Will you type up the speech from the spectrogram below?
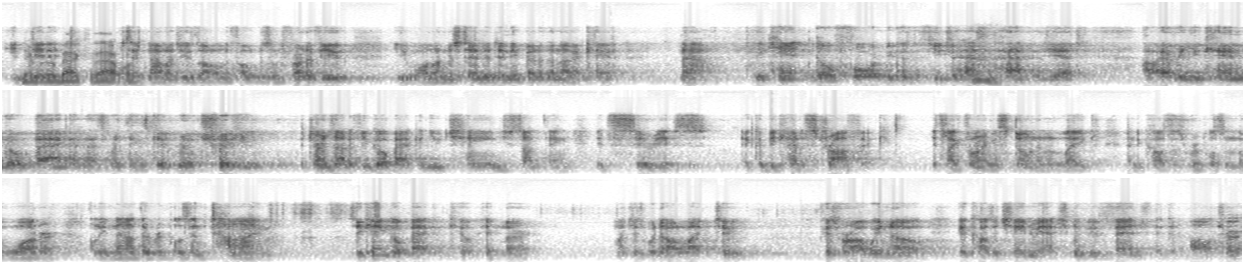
He Never did go it. back to that one. Technology is all in the folders in front of you. You won't understand it any better than I can. Now, you can't go forward because the future hasn't happened yet. However, you can go back, and that's where things get real tricky. It turns out if you go back and you change something, it's serious. It could be catastrophic. It's like throwing a stone in a lake, and it causes ripples in the water. Only now they're ripples in time. So you can't go back and kill Hitler, much as we'd all like to. Because for all we know, it could cause a chain reaction of events that could alter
